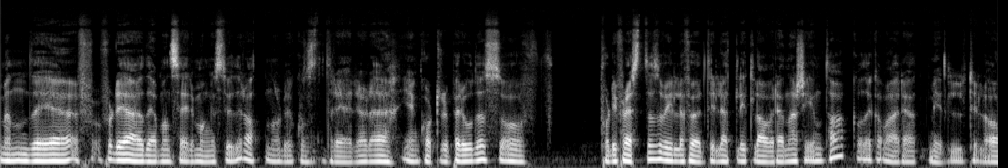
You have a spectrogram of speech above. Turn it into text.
Men det, for det er jo det man ser i mange studier, at når du konsentrerer det i en kortere periode, så for de fleste så vil det føre til et litt lavere energiinntak, og det kan være et middel til å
